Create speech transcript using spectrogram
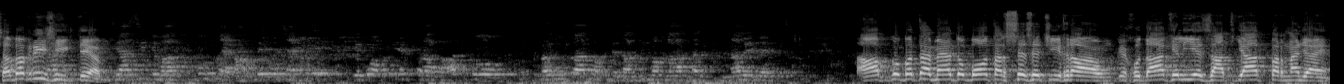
सबक नहीं सीखते हम। सियासी जमात को पैगाम देना चाहिए कि वो अपने अख्तलाफात को कल तक अपने जाती मामला तक न ले जाए। आपको पता मैं तो बहुत अरसे से चीख रहा हूँ कि खुदा के लिए जातियात पर ना जाएँ।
